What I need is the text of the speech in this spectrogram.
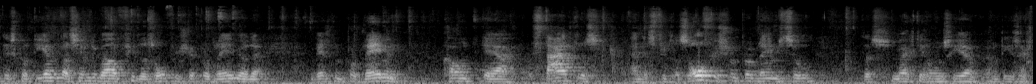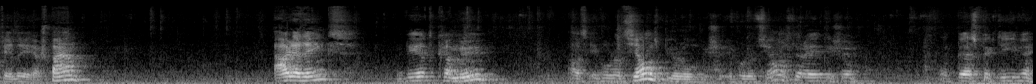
diskutieren, was sind überhaupt philosophische Probleme oder welchen Problemen kommt der Status eines philosophischen Problems zu. Das möchte ich uns hier an dieser Stelle ersparen. Allerdings wird Camus aus evolutionsbiologischer, evolutionstheoretischer Perspektive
